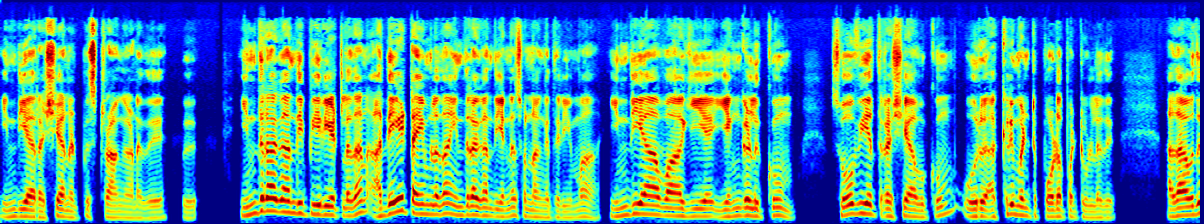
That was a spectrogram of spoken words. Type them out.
இந்தியா, ரஷ்யா நட்பு ஸ்ட்ராங் ஆனது. இந்திரா காந்தி பீரியட்ல தான் அதே டைம்ல தான் இந்திரா காந்தி என்ன சொன்னாங்க தெரியுமா? இந்தியாவாகிய எங்களுக்கும், சோவியத் ரஷ்யாவுக்கும் ஒரு அக்ரிமெண்ட் போடப்பட்டுள்ளது. அதாவது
